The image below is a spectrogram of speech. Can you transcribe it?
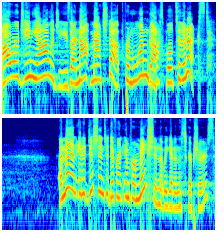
Our genealogies are not matched up from one gospel to the next. And then, in addition to different information that we get in the scriptures,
